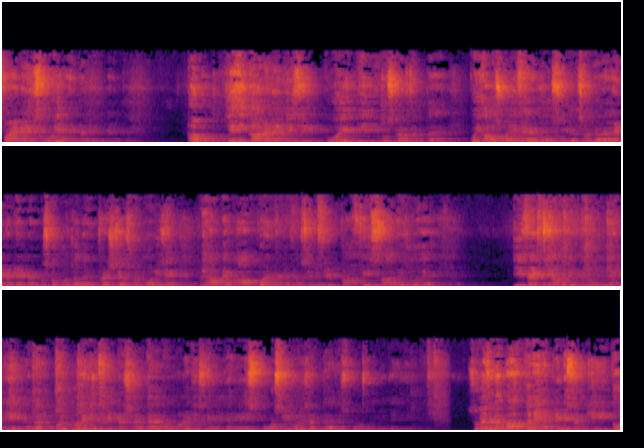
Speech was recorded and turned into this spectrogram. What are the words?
फाइनेंस हो या एंटरटेनमेंट हो। अब यही कारण है कि इसे कोई भी यूज़ कर सकता है। कोई हाउस वाइफ है, वो सीरियल्स वगैरह एंटरटेनमेंट में उसका बहुत ज़्यादा इंटरेस्ट है, उसका नॉलेज है तो यहाँ पे आपको एंटरटेनमेंट से रिलेटेड काफ़ी सारे जो है इवेंट्स यहाँ पे देखने को मिल जाएँगे। अगर कोई पॉलिटिक्स में इंटरेस्ट रखता है तो पॉलिटिक्स के मिल जाएँगे स्पोर्ट्स की नॉलेज रखता है तो स्पोर्ट्स में मिल जाएँगे। सो वैसे करें एप्लीकेशन की तो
